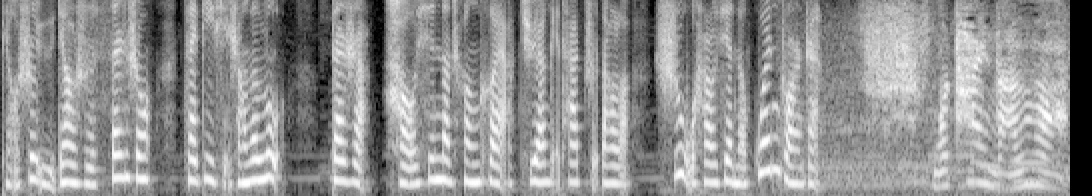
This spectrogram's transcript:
表示语调是三声，在地铁上问路，但是好心的乘客呀，居然给他指到了十五号线的官庄站。我太难了。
